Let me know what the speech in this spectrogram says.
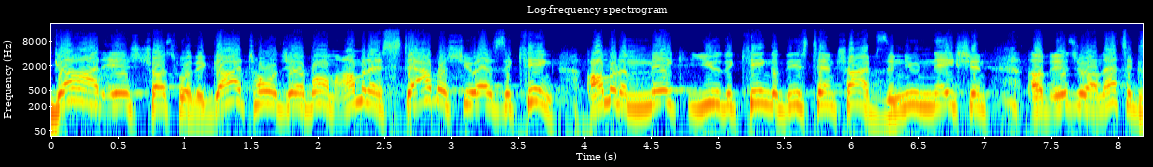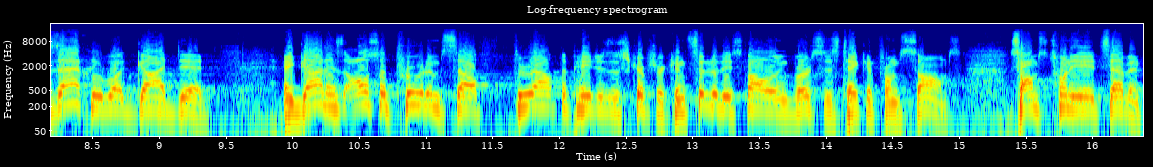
God is trustworthy. God told Jeroboam, I'm going to establish you as the king. I'm going to make you the king of these 10 tribes, the new nation of Israel. And that's exactly what God did. And God has also proven himself throughout the pages of Scripture. Consider these following verses taken from Psalms. Psalms 28 7.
